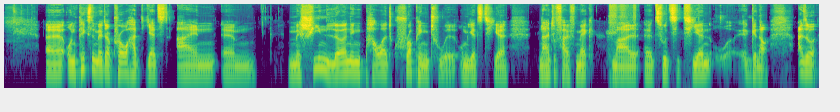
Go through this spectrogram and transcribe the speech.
Äh, und Pixelmator Pro hat jetzt ein ähm, Machine Learning Powered Cropping Tool, um jetzt hier 9 to 5 Mac mal äh, zu zitieren. Oh, äh, genau. Also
